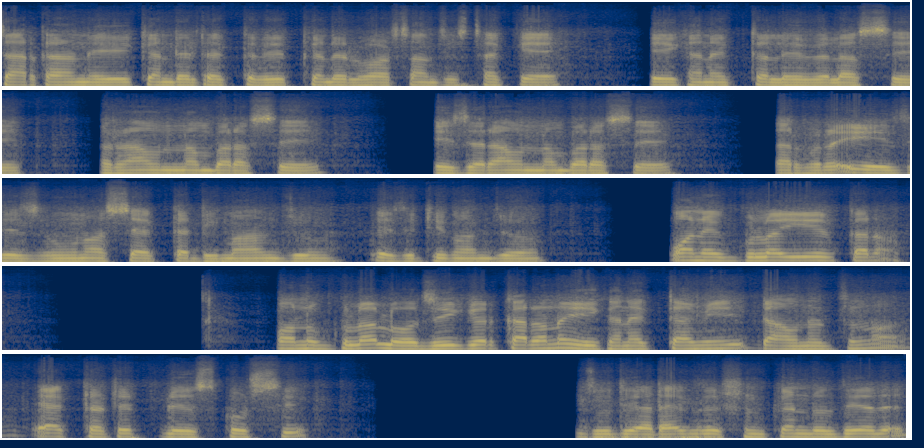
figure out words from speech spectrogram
যার কারণে এই ক্যান্ডেলটা একটা রেড ক্যান্ডেল হওয়ার চান্সেস থাকে। এখানে একটা লেভেল আছে রাউন্ড নাম্বার আছে, এই যে রাউন্ড নাম্বার আছে, তারপরে এই যে জোন আছে, একটা ডিমান্ড জোন এই যে ডিমান্ড জোন অনেকগুলা ইয়ের কারণ, অনেকগুলা লজিকের কারণে এইখানে একটা আমি ডাউনের জন্য একটা ট্রেড প্লেস করছি। যদি একটা এক্সেশন ক্যান্ডেল দিয়ে দেয়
